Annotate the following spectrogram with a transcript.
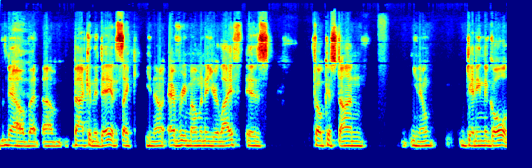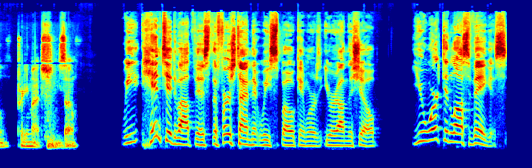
now but um, back in the day it's like you know every moment of your life is focused on you know, getting the gold pretty much. So we hinted about this the first time that we spoke and were, you were on the show. You worked in Las Vegas.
